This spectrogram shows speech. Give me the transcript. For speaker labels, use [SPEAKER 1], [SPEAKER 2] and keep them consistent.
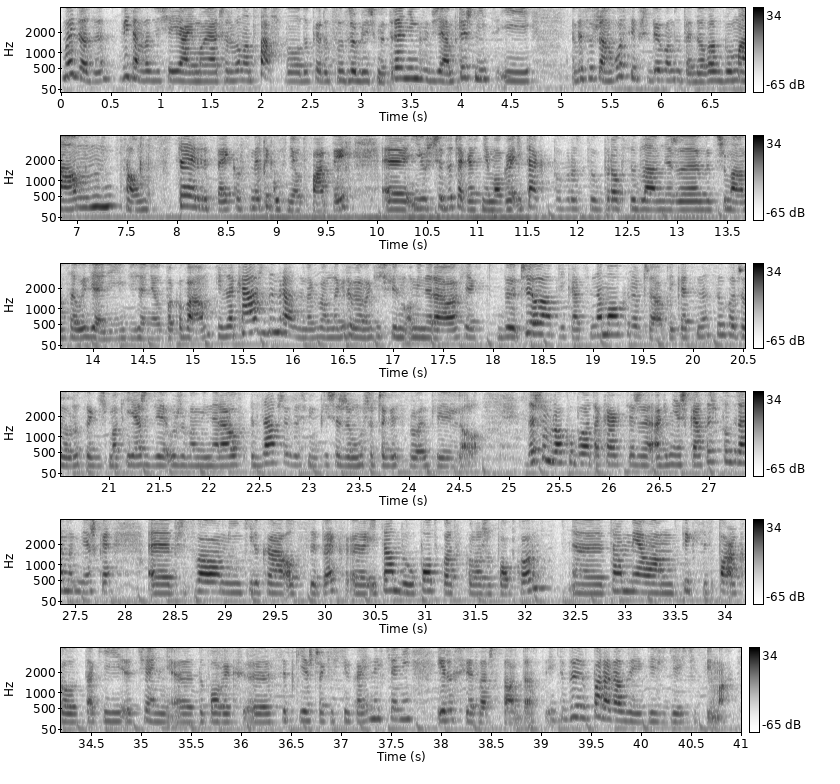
[SPEAKER 1] Moi drodzy, witam Was dzisiaj ja i moja czerwona twarz, bo dopiero co zrobiliśmy trening, wzięłam prysznic i wysuszałam włosy i przybiegłam tutaj do Was, bo mam całą stertę kosmetyków nieotwartych e, i już się doczekać nie mogę i tak po prostu propsy dla mnie, że wytrzymałam cały dzień i dzisiaj nie odpakowałam. I za każdym razem, jak Wam nagrywam jakiś film o minerałach, jakby, czy o aplikacji na mokro, czy o aplikacji na sucho, czy po prostu jakiś makijaż, gdzie używam minerałów, zawsze ktoś mi pisze, że muszę czegoś spróbować z Lili Lolo. W zeszłym roku była taka akcja, że Agnieszka, też pozdrawiam Agnieszkę, e, przysłała mi kilka odsypek e, i tam był podkład w kolorze popcorn. E, tam miałam Pixie Sparkle, taki cień e, do powiek e, sypki, jeszcze jakieś kilka innych cieni i rozświetlacz Stardust. I wy parę razy je gdzieś widzieliście w filmach.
